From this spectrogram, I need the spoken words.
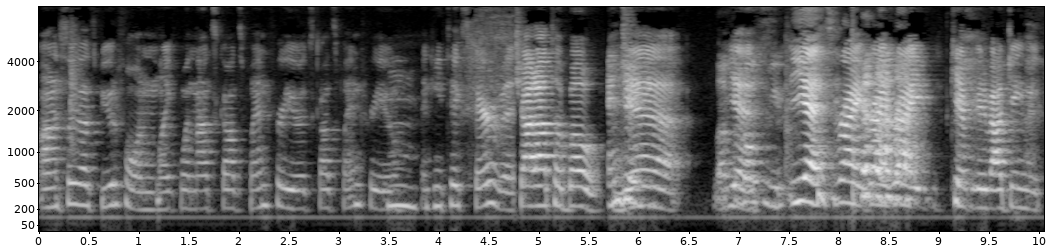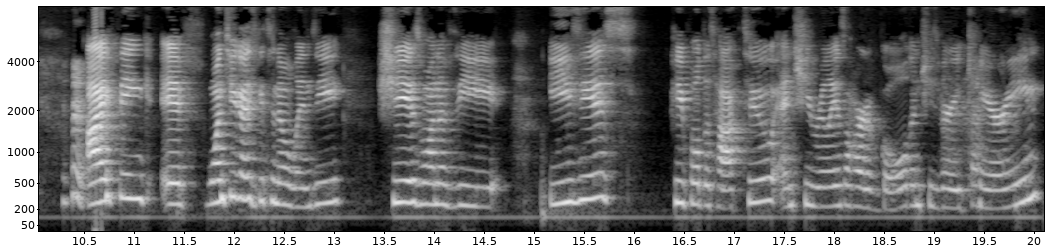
Honestly, that's beautiful, and like when that's God's plan for you, it's God's plan for you, Mm. and He takes care of it. Shout out to Bo And Jamie. yeah, Love yes, both of you. yes, right, right, right. Can't forget about Jamie. I think if once you guys get to know Lindsey, she is one of the easiest people to talk to, and she really has a heart of gold, and she's very caring.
